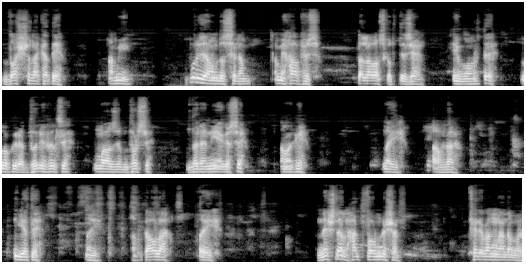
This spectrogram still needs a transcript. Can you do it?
দশ রাখাতে আমি পুরী জামদ ছিলাম। আমি হাফিজ তালাবাজ করতে যাই এই মুহূর্তে লোকেরা ধরে ফেলছে মাজিম ধরছে, ধরে নিয়ে গেছে। আমাকে এই আপনার ইয়েতে ওই কাওলা ওই ন্যাশনাল হার্ট ফাউন্ডেশন ছেড়ে বাংলা নগর,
